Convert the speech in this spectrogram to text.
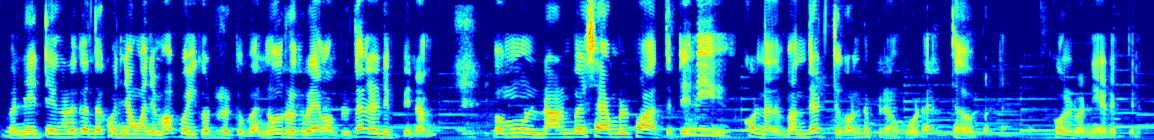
இப்போ நேற்று எங்களுக்கு அந்த கொஞ்சம் கொஞ்சமாக போய்கிட்டு இருக்கு. இப்போ நூறு கிராம் அப்படி தான் எடுப்பினோம். இப்போ மூணு நாலு போய் சாம்பிள் பார்த்துட்டு நீ கொண்டு வந்து எடுத்துக்கொண்டு இருப்பினோம் கூட. தேவைப்பட்ட கால் பண்ணி எடுப்பினோம்.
